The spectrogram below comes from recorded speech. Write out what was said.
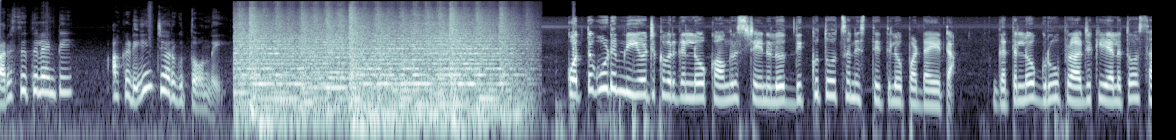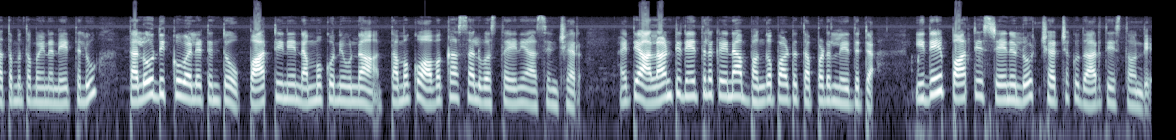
పరిస్థితులేంటి? అక్కడ ఏం జరుగుతోంది? కొత్తగూడెం నియోజకవర్గంలో కాంగ్రెస్ శ్రేణులు దిక్కుతోచని స్థితిలో పడ్డాయట. గతంలో గ్రూప్ రాజకీయాలతో సతమతమైన నేతలు తలో దిక్కు వెళ్ళటంతో పార్టీనే నమ్ముకుని ఉన్న తమకు అవకాశాలు వస్తాయని ఆశించారు. అయితే అలాంటి నేతలకైనా భంగపాటు తప్పడం లేదట. ఇదే పార్టీ శ్రేణుల్లో చర్చకు దారితీస్తోంది.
